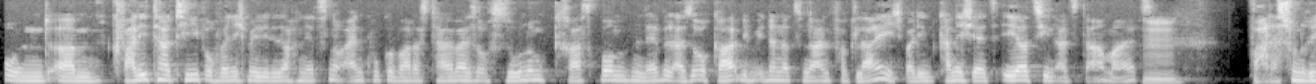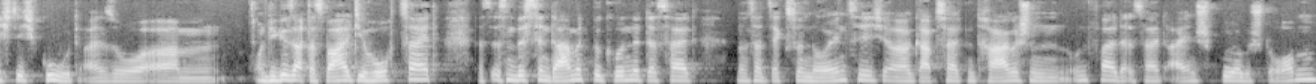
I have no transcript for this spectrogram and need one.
Und ähm, qualitativ, auch wenn ich mir die Sachen jetzt noch angucke, war das teilweise auf so einem krass Bomben-Level, also auch gerade im internationalen Vergleich, weil den kann ich ja jetzt eher ziehen als damals, mhm. war das schon richtig gut. Also ähm, und wie gesagt, das war halt die Hochzeit. Das ist ein bisschen damit begründet, dass halt 1996 äh, gab es halt einen tragischen Unfall, da ist halt ein Sprüher gestorben.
